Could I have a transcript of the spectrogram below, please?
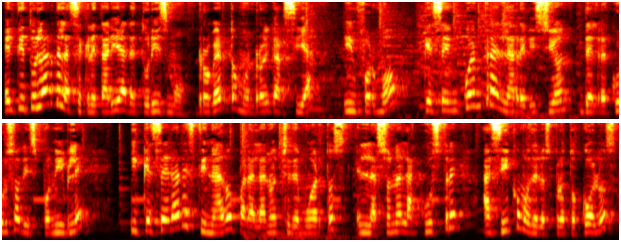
El titular de la Secretaría de Turismo, Roberto Monroy García, informó que se encuentra en la revisión del recurso disponible y que será destinado para la Noche de Muertos en la zona lacustre, así como de los protocolos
